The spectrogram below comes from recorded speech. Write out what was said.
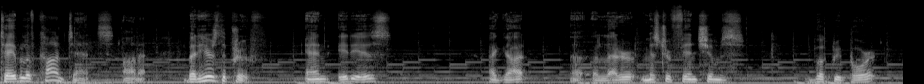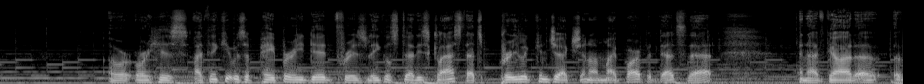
table of contents on it. But here's the proof. And it is I got a, a letter, Mr. Finchem's book report, or, or his, I think it was a paper he did for his legal studies class. That's purely conjecture on my part, but that's that. And I've got a, a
